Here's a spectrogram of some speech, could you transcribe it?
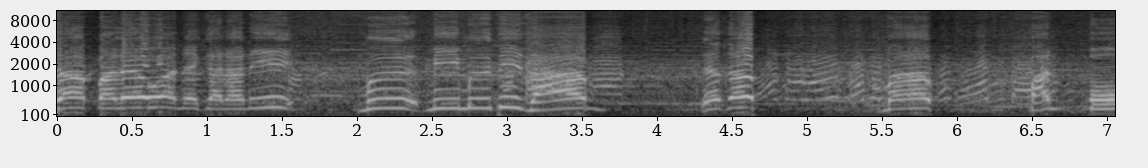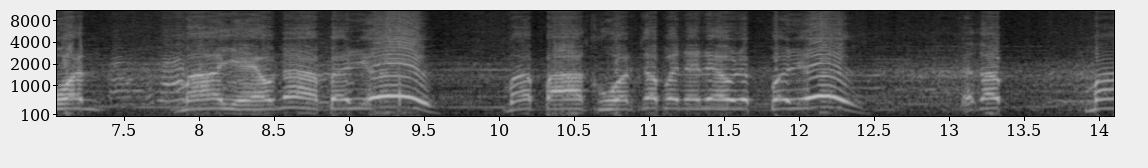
ทราบมาแล้วว่าในขณะนี้มือมีมือที่สามนะครับ มาปั่นป่วน มาแยวหน้าแบรีเออร์มาปาขวดเข้าไปในแนวแบรีเออร์นะครับ มา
